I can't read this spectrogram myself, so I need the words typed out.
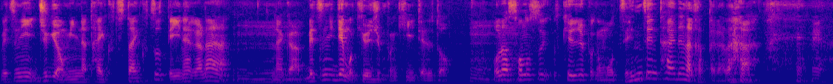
別に授業みんな退屈退屈って言いながらなんか別にでも90分聞いてると。うんうん俺はそのす90分がもう全然耐えれなかったから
